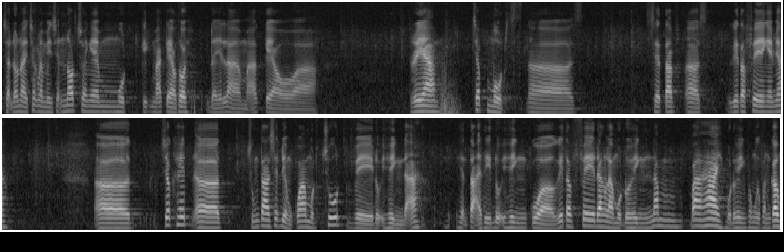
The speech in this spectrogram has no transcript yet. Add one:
trận đấu này chắc là mình sẽ nốt cho anh em một cái mã kèo thôi. Đấy là mã kèo uh, Real chấp 1 uh, uh, Getafe anh em nhé uh, à, trước hết uh, chúng ta sẽ điểm qua một chút về đội hình đã. Hiện tại thì đội hình của Getafe đang là một đội hình 5-3-2, một đội hình phòng ngự phản công.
